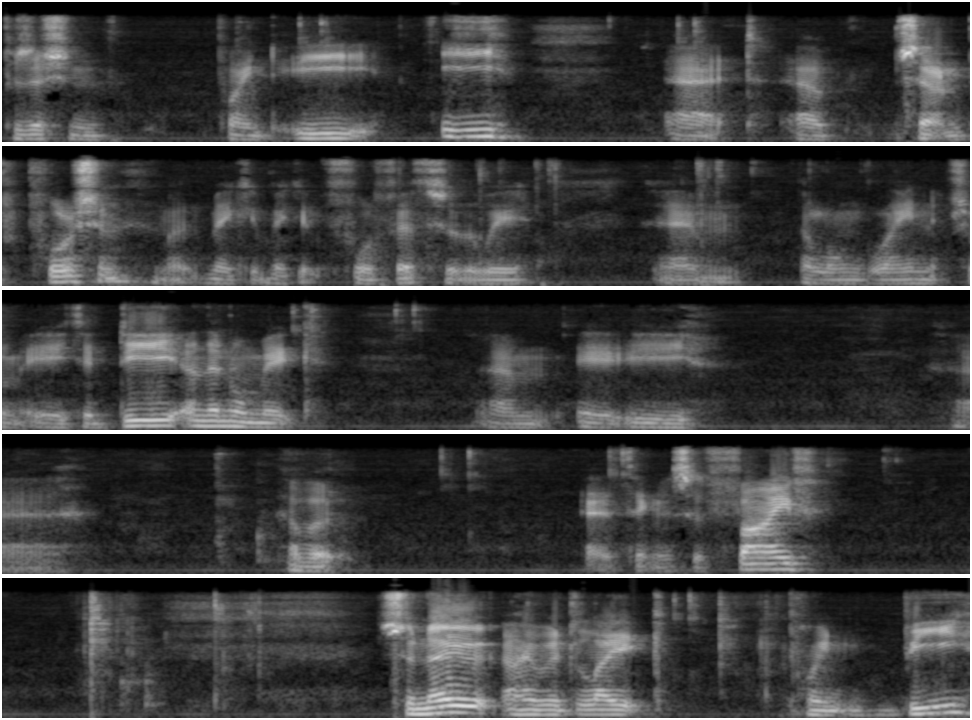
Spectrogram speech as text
position point E, e at a certain proportion make it make it four fifths of the way um, along the line from A to D and then we'll make um, AE uh, have a, a thickness of 5 so now I would like point B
